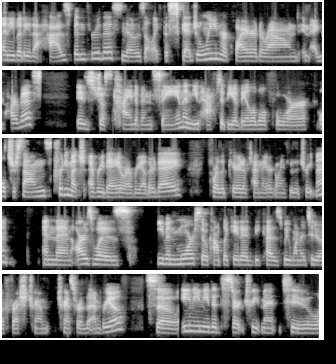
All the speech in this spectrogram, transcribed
anybody that has been through this knows that like the scheduling required around an egg harvest is just kind of insane and you have to be available for ultrasounds pretty much every day or every other day for the period of time that you're going through the treatment and then ours was even more so complicated because we wanted to do a fresh tram- transfer of the embryo so amy needed to start treatment to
